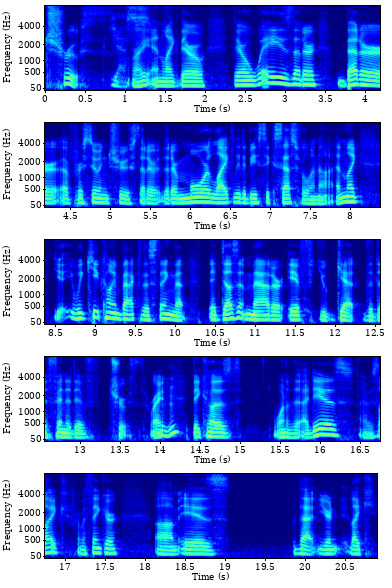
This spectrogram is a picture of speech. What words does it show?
truth. Yes. Right. And like there are there are ways that are better of pursuing truth that are that are more likely to be successful or not. And like we keep coming back to this thing that it doesn't matter if you get the definitive truth, right? Because one of the ideas I was like from a thinker um, is that you're like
